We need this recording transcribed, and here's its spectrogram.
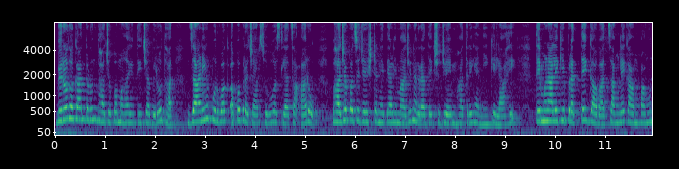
विरोधकांकडून भाजप महायुतीच्या विरोधात जाणीवपूर्वक अपप्रचार सुरू असल्याचा आरोप भाजपचे ज्येष्ठ नेते आणि माजी नगराध्यक्ष जय म्हात्रे यांनी केला आहे. ते म्हणाले की प्रत्येक गावात चांगले काम पाहून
